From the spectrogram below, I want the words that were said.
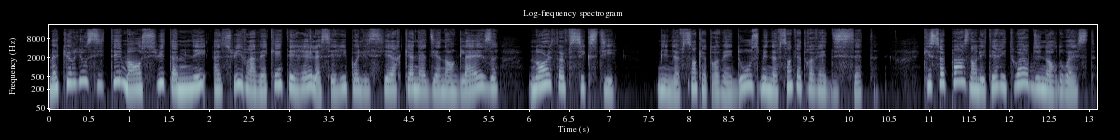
Ma curiosité m'a ensuite amené à suivre avec intérêt la série policière canadienne-anglaise North of Sixty, 1992-1997, qui se passe dans les territoires du Nord-Ouest.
